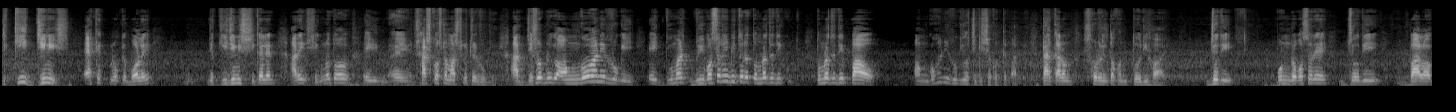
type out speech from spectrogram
যে কি জিনিস? এক এক লোকে বলে যে কী জিনিস শিখালেন। আরে সেগুলো তো এই শ্বাসকষ্ট মাস্কটের রুগী। আর যেসব রুগী অঙ্গহানির রুগী, এই দু মাস, দুই বছরের ভিতরে তোমরা যদি তোমরা যদি পাও অঙ্গহানির রুগীও চিকিৎসা করতে পারবে। তার কারণ শরীর তখন তৈরি হয়। যদি পনেরো বছরে যদি বালক,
